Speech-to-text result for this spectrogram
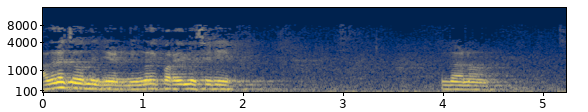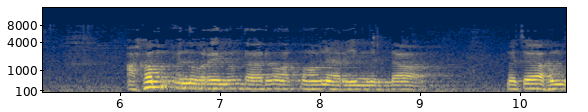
അതിനെ ചോദ്യം ചെയ്യണം. നിങ്ങൾ ഈ പറയുന്നത് ശരി എന്താണ്? അഹം എന്ന് പറയുന്നുണ്ട് ആരും ആത്മാവിനെ അറിയുന്നില്ല. എന്നുവെച്ചാൽ അഹം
